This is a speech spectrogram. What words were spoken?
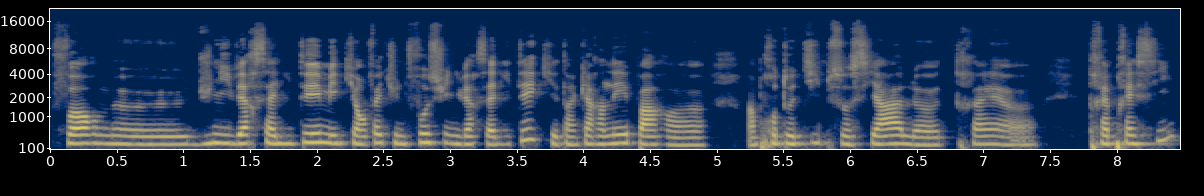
forme euh, d'universalité, mais qui est en fait une fausse universalité, qui est incarnée par un prototype social très, très précis.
